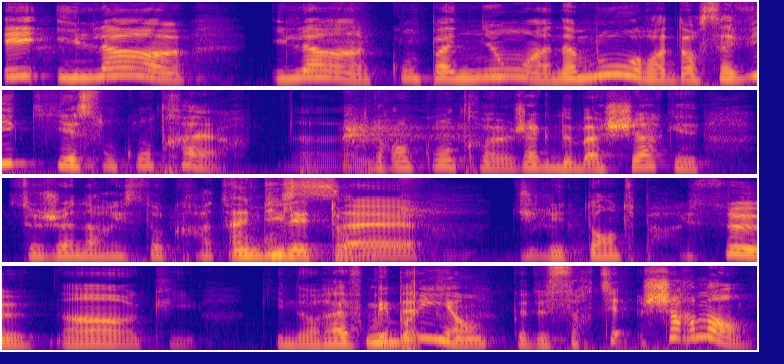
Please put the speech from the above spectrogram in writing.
Et il a, il a un compagnon, un amour dans sa vie qui est son contraire. Euh, Il rencontre Jacques de Bacher, qui est ce jeune aristocrate Un français, dilettante. dilettante paresseux, hein, qui, qui ne rêve que Mais d'être brillant. que de sortir. Charmant,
